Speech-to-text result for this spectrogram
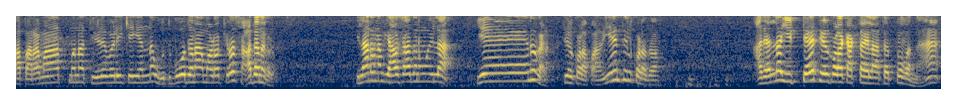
ಆ ಪರಮಾತ್ಮನ ತಿಳುವಳಿಕೆಯನ್ನು ಉದ್ಬೋಧನ ಮಾಡೋಕ್ಕಿರೋ ಸಾಧನಗಳು. ಇಲ್ಲಾಂದ್ರೆ ನಮ್ಗೆ ಯಾವ ಸಾಧನವೂ ಇಲ್ಲ. ಏನೂ ಬೇಡ. ತಿಳ್ಕೊಳಪ್ಪ. ಏನು ತಿಳ್ಕೊಳ್ಳೋದು? ಅದೆಲ್ಲ ಇಟ್ಟೇ ತಿಳ್ಕೊಳಕ್ಕಾಗ್ತಾ ಇಲ್ಲ ಆ ತತ್ವವನ್ನು.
